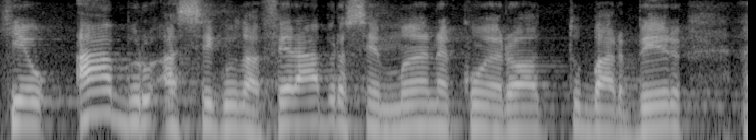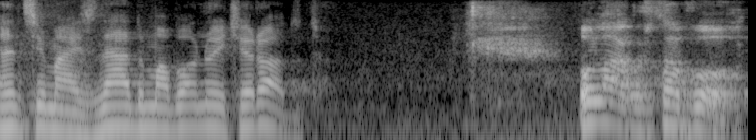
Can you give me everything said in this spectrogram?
que eu abro a segunda-feira, abro a semana com Heródoto Barbeiro. Antes de mais nada, uma boa noite, Heródoto. Olá, Gustavo.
